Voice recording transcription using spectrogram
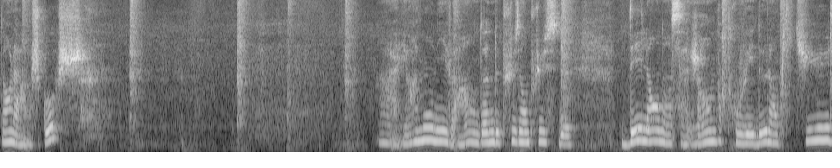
dans la hanche gauche. et vraiment on y va, hein. on donne de plus en plus d'élan dans sa jambe pour trouver de l'amplitude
